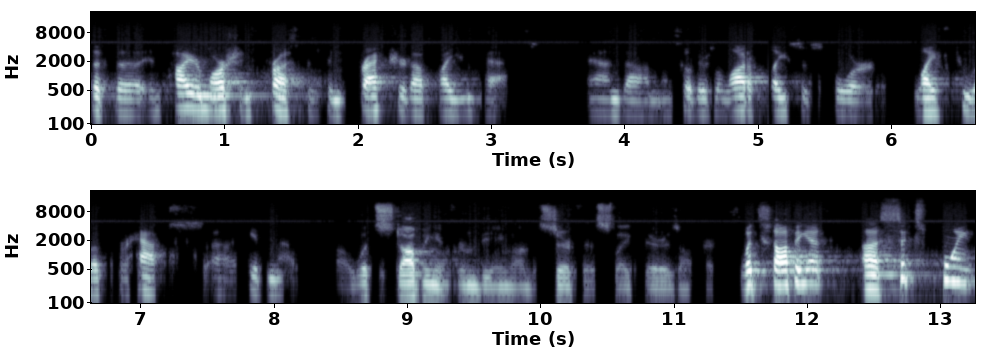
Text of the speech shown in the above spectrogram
that the entire Martian crust has been fractured up by impacts. And um, so there's a lot of places for life to have perhaps uh, hidden out. Uh, what's stopping it from being on the surface like there is on Earth? What's stopping it? Uh, 6.1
